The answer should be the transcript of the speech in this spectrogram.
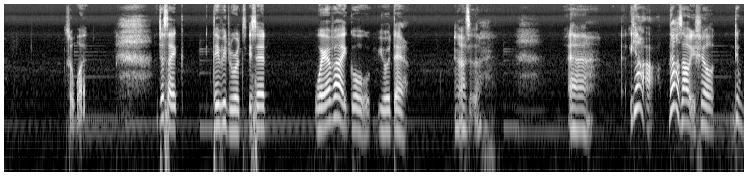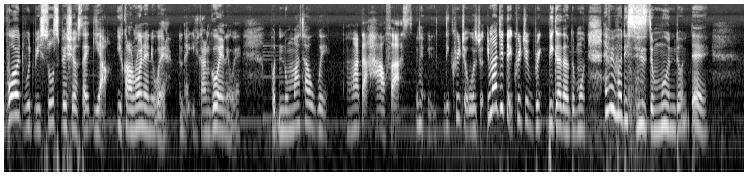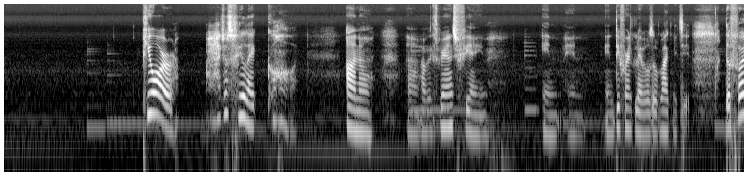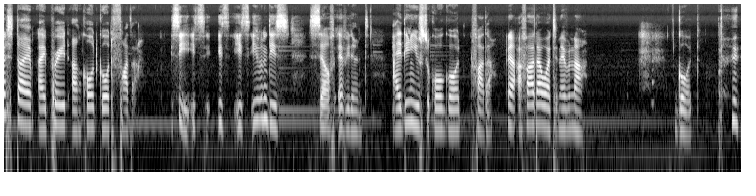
So what? Just like David wrote, he said, "Wherever I go, you're there." And I said uh, yeah, that was how it felt. The world would be so spacious, like yeah, you can run anywhere, and like you can go anywhere, but no matter where, no matter how fast, the creature was just imagine the creature bigger than the moon. Everybody sees the moon, don't they? Pure. I just feel like God. I know. Uh, I've experienced fear in in in in different levels of magnitude. The first time I prayed and called God Father, see, it's it's it's even this self-evident. I didn't used to call God Father. Yeah, a father what never now. God. the,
